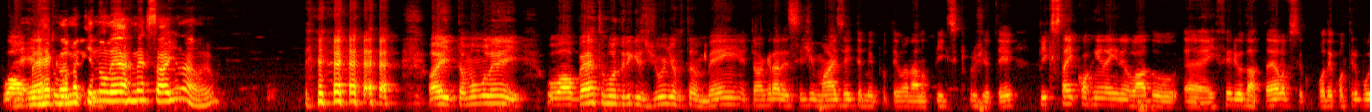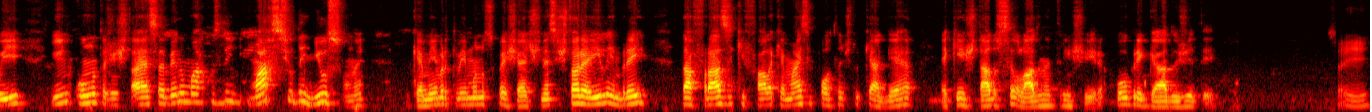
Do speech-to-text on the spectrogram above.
O Alberto Ele reclama Rodrigues... que não lê as mensagens, não, viu? Olha, então vamos ler aí. O Alberto Rodrigues Júnior também. Então agradecer demais aí também por ter mandado um Pix aqui pro GT. O Pix está aí correndo aí no lado é, inferior da tela, você poder contribuir. E enquanto a gente está recebendo o Marcos de... Márcio Denilson, né? Que é membro também manda o superchat. Nessa história aí, lembrei da frase que fala que é mais importante do que a guerra é quem está do seu lado na trincheira. Obrigado, GT. Isso aí.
